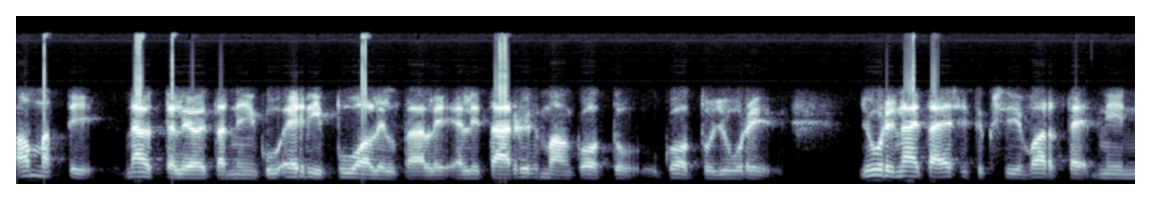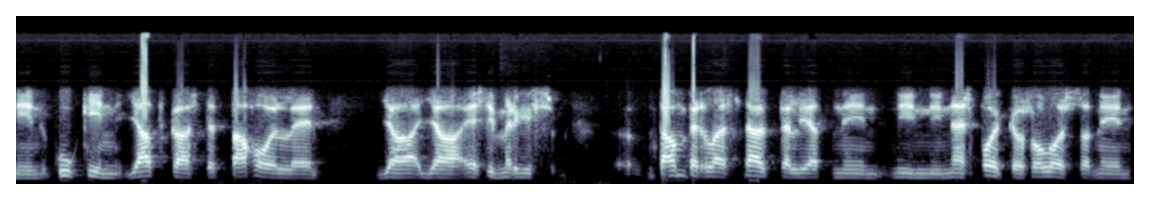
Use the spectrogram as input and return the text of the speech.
ammattinäyttelijöitä niin kuin eri puolilta, eli, eli tämä ryhmä on koottu, koottu juuri, juuri näitä esityksiä varten, niin, niin kukin jatkaa sitten tahoilleen, ja, ja esimerkiksi tamperilaiset näyttelijät, niin, niin, niin näissä poikkeusoloissa, niin,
